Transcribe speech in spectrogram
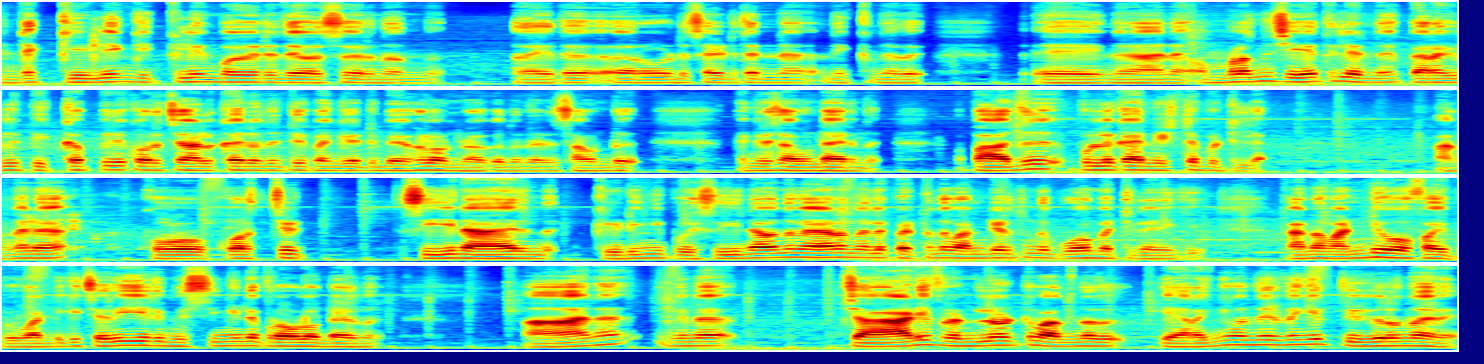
എന്റെ കിളിയും കിക്കിളിയും പോയൊരു ദിവസം വരുന്ന അന്ന്. അതായത് റോഡ് സൈഡിൽ തന്നെ നിൽക്കുന്നത്. ഇങ്ങനെ ആന നമ്മളൊന്നും ചെയ്യത്തില്ലായിരുന്നു. പിറകിൽ പിക്കപ്പിൽ കുറച്ച് ആൾക്കാർ വന്നിട്ട് ഭയങ്കരമായിട്ട് ബഹളം ഉണ്ടാക്കുന്നുണ്ടായിരുന്നു. സൗണ്ട് ഭയങ്കര സൗണ്ടായിരുന്നു അപ്പോൾ അത് പുള്ളിക്കാരന് ഇഷ്ടപ്പെട്ടില്ല. അങ്ങനെ കുറച്ച് സീനായിരുന്നു കിടുങ്ങിപ്പോയി. സീനാവുന്ന വേറെ ഒന്നുമല്ല. പെട്ടെന്ന് വണ്ടി എടുത്തുകൊണ്ട് പോകാൻ പറ്റില്ല എനിക്ക്. കാരണം വണ്ടി ഓഫായി പോയി. വണ്ടിക്ക് ചെറിയൊരു മിസ്സിങ്ങിന്റെ പ്രോബ്ലം ഉണ്ടായിരുന്നു. ആന ഇങ്ങനെ ചാടി ഫ്രണ്ടിലോട്ട് വന്നത് ഇറങ്ങി വന്നിരുന്നെങ്കിൽ തീർന്നേനെ.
